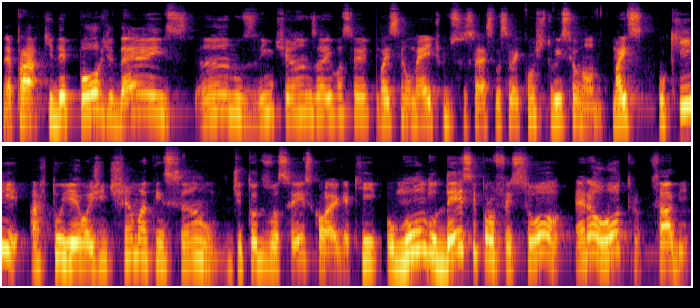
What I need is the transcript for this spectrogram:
Né, para que depois de 10 anos, 20 anos, anos, aí você vai ser um médico de sucesso, você vai construir seu nome. Mas o que Arthur e eu, a gente chama a atenção de todos vocês, colega, é que o mundo desse professor era outro, sabe?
